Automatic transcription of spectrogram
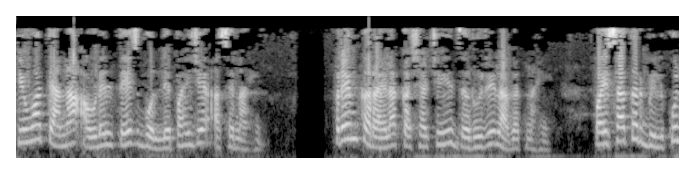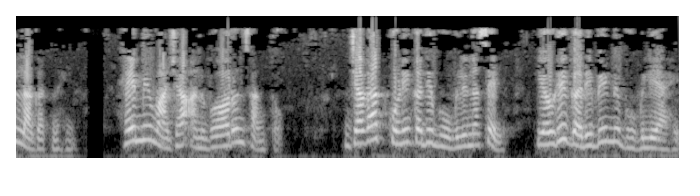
किंवा त्यांना आवडेल तेच बोलले पाहिजे असे नाही. प्रेम करायला कशाचीही जरुरी लागत नाही. पैसा तर बिलकुल लागत नाही. हे मी माझ्या अनुभवावरून सांगतो. जगात कोणी कधी भोगली नसेल एवढी गरिबी मी भोगली आहे.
